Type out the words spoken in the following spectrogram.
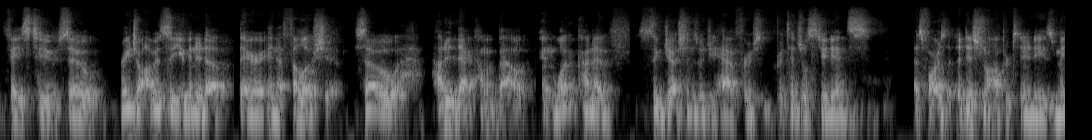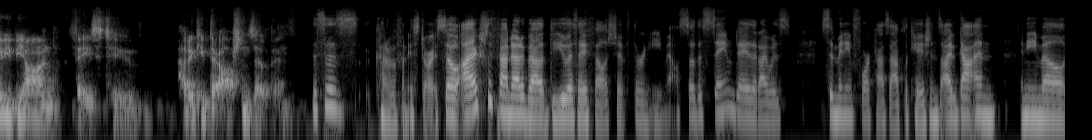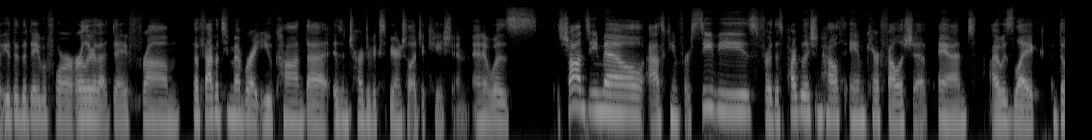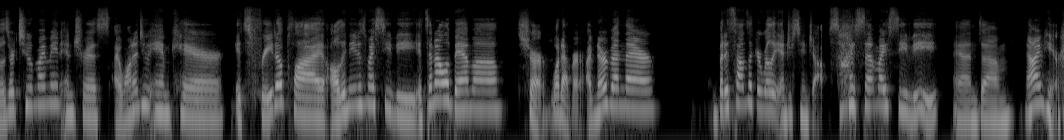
phase two. So, Rachel, obviously you ended up there in a fellowship. So, how did that come about, and what kind of suggestions would you have for potential students as far as additional opportunities, maybe beyond phase two? How to keep their options open? This is kind of a funny story. So I actually found out about the USA Fellowship through an email. So the same day that I was submitting PhORCAS applications, I'd gotten an email either the day before or earlier that day from the faculty member at UConn that is in charge of experiential education. And it was Sean's email asking for CVs for this population health AM care fellowship. And I was like, those are two of my main interests. I want to do AM care. It's free to apply. All they need is my CV. It's in Alabama. Sure, whatever. I've never been there, but it sounds like a really interesting job. So I sent my CV and um, now I'm here.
